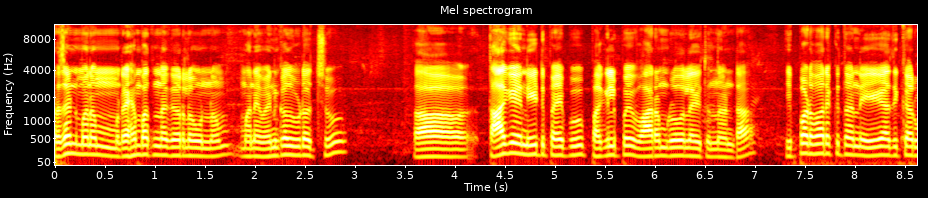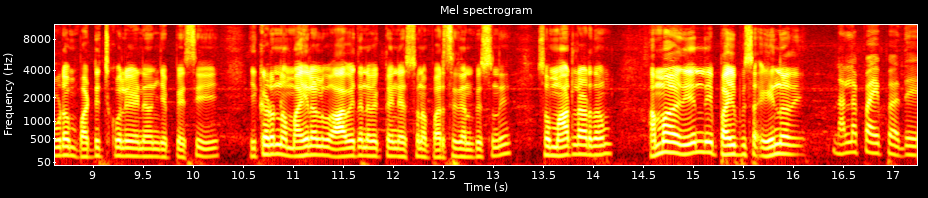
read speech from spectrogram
ప్రజెంట్ మనం రెహమత్ నగర్లో ఉన్నాం. మన వెనుక చూడొచ్చు. తాగే నీటి పైపు పగిలిపోయి వారం రోజులు అవుతుందంట. ఇప్పటి వరకు దాన్ని ఏ అధికారి కూడా పట్టించుకోలేని అని చెప్పేసి ఇక్కడ ఉన్న మహిళలు ఆవేదన వ్యక్తం చేస్తున్న పరిస్థితి కనిపిస్తుంది సో మాట్లాడదాం. అమ్మ ఏంది పైపు ఏందది? నల్ల పైప్ అది.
